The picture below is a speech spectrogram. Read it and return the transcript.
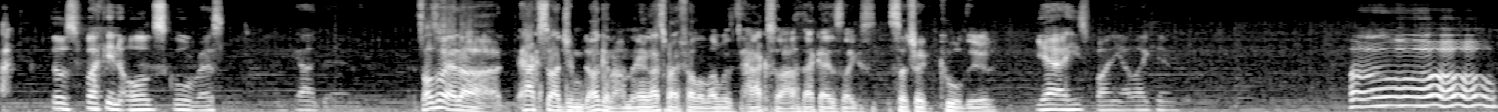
Those fucking old school wrestlers. God damn. it's also had uh, Hacksaw Jim Duggan on there. That's why I fell in love with Hacksaw. That guy's like such a cool dude. Yeah, he's funny. I like him. Oh,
